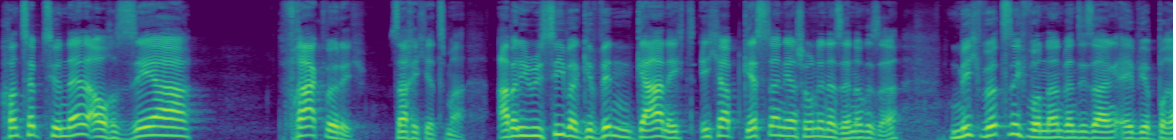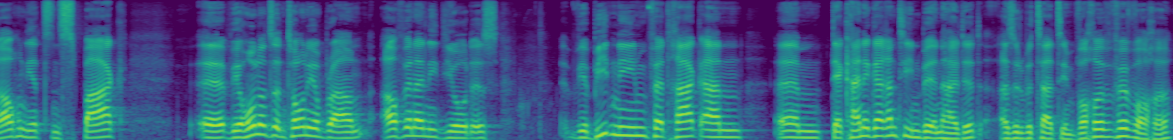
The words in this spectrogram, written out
konzeptionell auch sehr fragwürdig, sag ich jetzt mal. Aber die Receiver gewinnen gar nichts. Ich habe gestern ja schon in der Sendung gesagt, mich würde es nicht wundern, wenn sie sagen, ey, wir brauchen jetzt einen Spark. Äh, wir holen uns Antonio Brown, auch wenn er ein Idiot ist. Wir bieten ihm einen Vertrag an, ähm, der keine Garantien beinhaltet. Also du bezahlst ihn Woche für Woche.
